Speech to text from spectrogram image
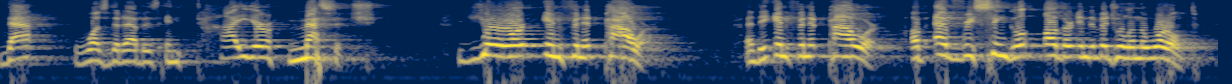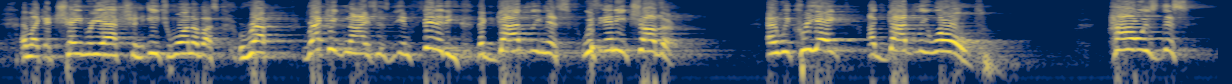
That was the Rebbe's entire message. Your infinite power and the infinite power of every single other individual in the world. And like a chain reaction, each one of us rep- recognizes the infinity, the godliness within each other. And we create a godly world. How is this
